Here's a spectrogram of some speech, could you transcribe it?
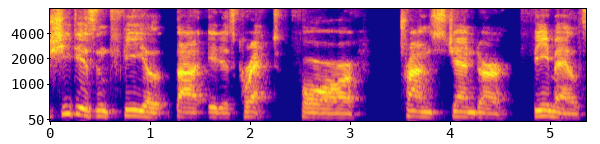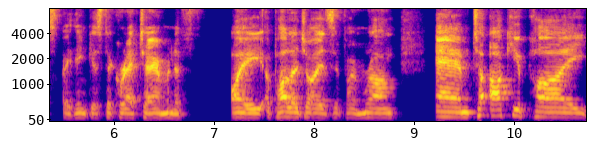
she doesn't feel that it is correct for transgender females, I think is the correct term. And if I apologize if I'm wrong, um, to occupy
